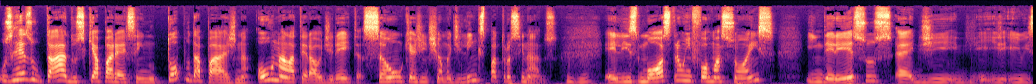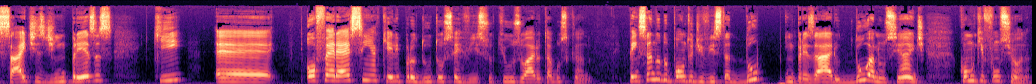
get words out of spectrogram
Os resultados que aparecem no topo da página ou na lateral direita são o que a gente chama de links patrocinados. Uhum. Eles mostram informações e endereços é, de, de, de, sites de empresas que é, oferecem aquele produto ou serviço que o usuário está buscando. Pensando do ponto de vista do empresário, do anunciante, como que funciona?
